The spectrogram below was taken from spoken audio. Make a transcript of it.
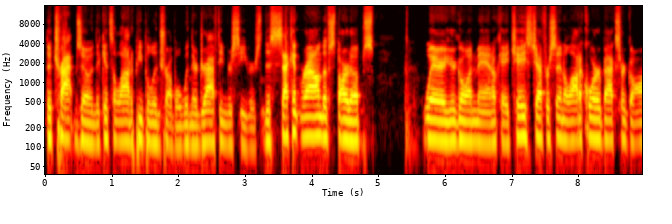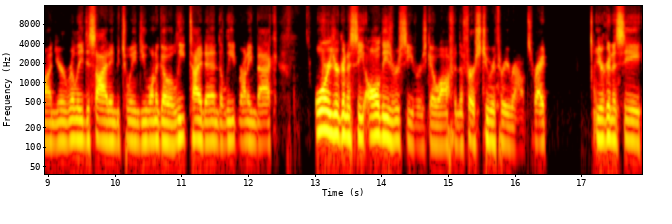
the trap zone that gets a lot of people in trouble when they're drafting receivers. This second round of startups where you're going, man, okay, Chase Jefferson, a lot of quarterbacks are gone. You're really deciding between do you want to go elite tight end, elite running back, or you're going to see all these receivers go off in the first two or three rounds, right? You're going to see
